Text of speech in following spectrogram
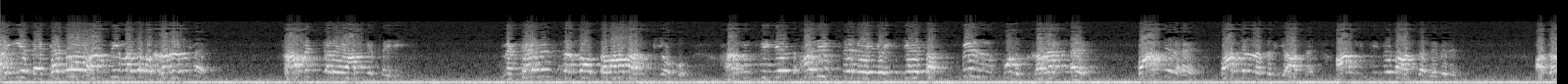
آئیے میں کہتا ہوں ہنسی مذہب غلط ہے۔ ثابت کرے آپ کے صحیح۔ میں چیلنج کرتا ہوں تمام ہنسیوں کو ہنسیت الف سے لے کے یہ تک بالکل غلط ہے، باطل ہے، باطل نظریات ہے آپ اسی پہ بات کر لیں میرے۔ سے اگر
